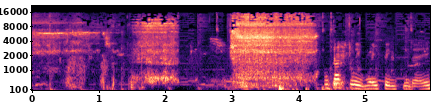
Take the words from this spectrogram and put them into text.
I was actually vaping today.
